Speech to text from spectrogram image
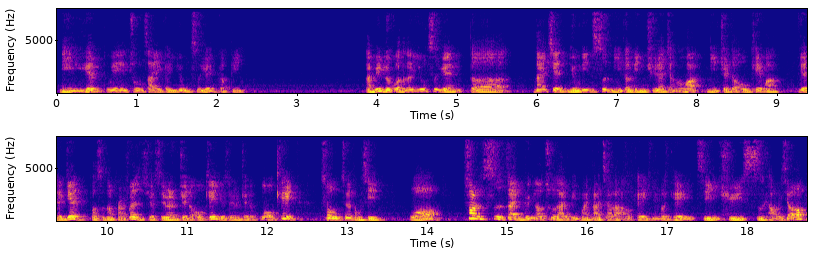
你愿不愿意住在一个幼稚园隔壁？那么如果那个幼稚园的那一间 unit 是你的邻居来讲的话，你觉得 OK 吗？Yet again personal preference，有些人觉得 OK，有些人觉得不 OK。所以这个东西，我算是在 bring out 出来 remind 大家啦，OK，你们可以自己去思考一下哦。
